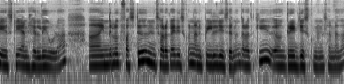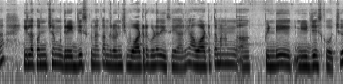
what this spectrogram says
టేస్టీ అండ్ హెల్దీ కూడా. ఇందులోకి ఫస్ట్ నేను సొరకాయ తీసుకుని దాన్ని పీల్ చేశాను. తర్వాతకి గ్రేట్ చేసుకున్నాను సన్నగా. ఇలా కొంచెం గ్రేట్ చేసుకున్నాక అందులో నుంచి వాటర్ కూడా తీసేయాలి. ఆ వాటర్తో మనం పిండి నీట్ చేసుకోవచ్చు.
